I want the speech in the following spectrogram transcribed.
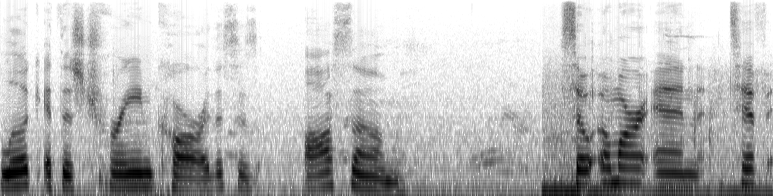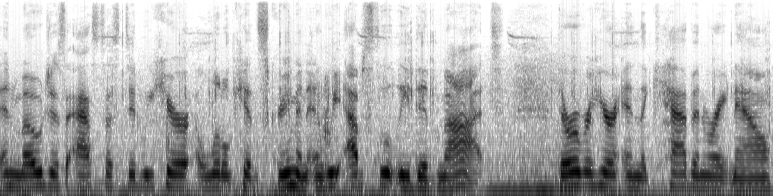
Look at this train car. This is awesome. So Omar and Tiff and Mo just asked us, did we hear a little kid screaming? And we absolutely did not. They're over here in the cabin right now.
